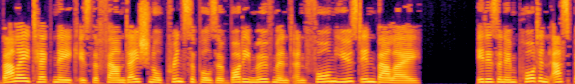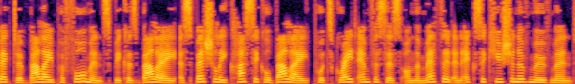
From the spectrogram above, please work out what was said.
Ballet technique is the foundational principles of body movement and form used in ballet. It is an important aspect of ballet performance because ballet especially classical ballet puts great emphasis on the method and execution of movement.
